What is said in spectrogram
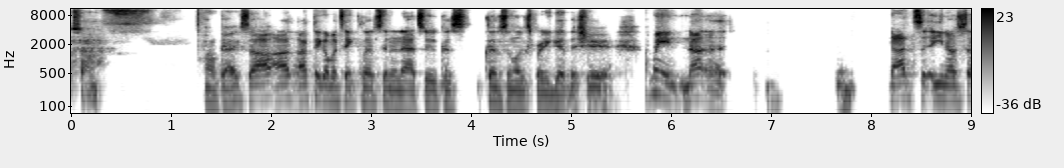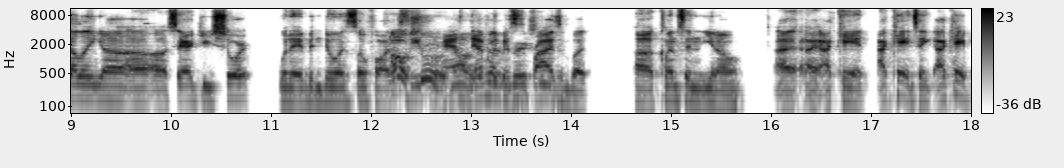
So Okay, so I, I, think I'm gonna take Clemson in that too because Clemson looks pretty good this year. I mean, not not you know selling a, a, Syracuse short what they've been doing so far this oh, season sure. has no, definitely been surprising. Season. But uh, Clemson, you know, I, I, I can't I can't take I can't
